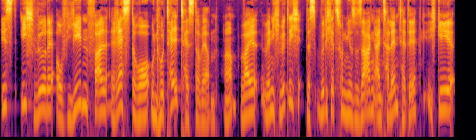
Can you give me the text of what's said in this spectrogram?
ist, ich würde auf jeden Fall Restaurant- und Hoteltester werden. Ja? Weil wenn ich wirklich, das würde ich jetzt von mir so sagen, ein Talent hätte, ich gehe,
